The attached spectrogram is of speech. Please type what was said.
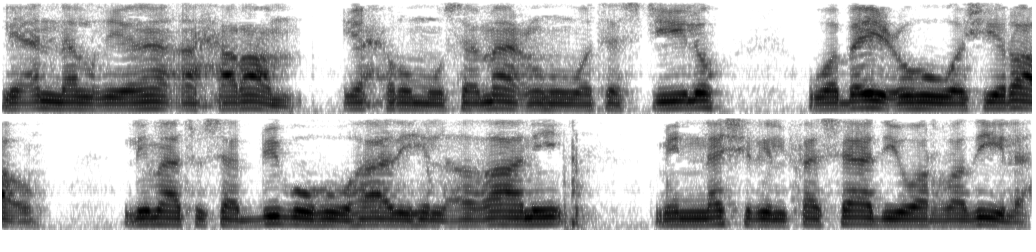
لأن الغناء حرام يحرم سماعه وتسجيله وبيعه وشراؤه. لما تسببه هذه الأغاني من نشر الفساد والرذيلة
